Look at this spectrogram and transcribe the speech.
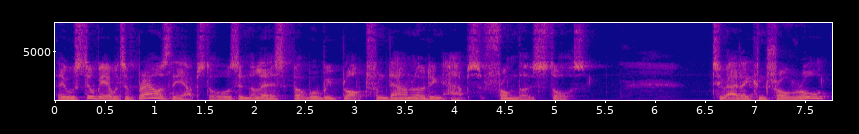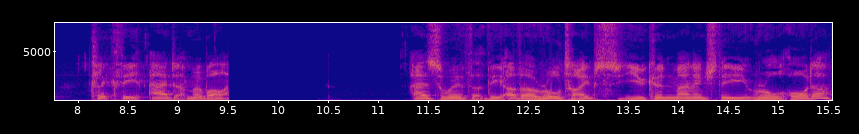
They will still be able to browse the app stores in the list, but will be blocked from downloading apps from those stores. To add a control rule, click the Add Mobile as with the other rule types, you can manage the rule order,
